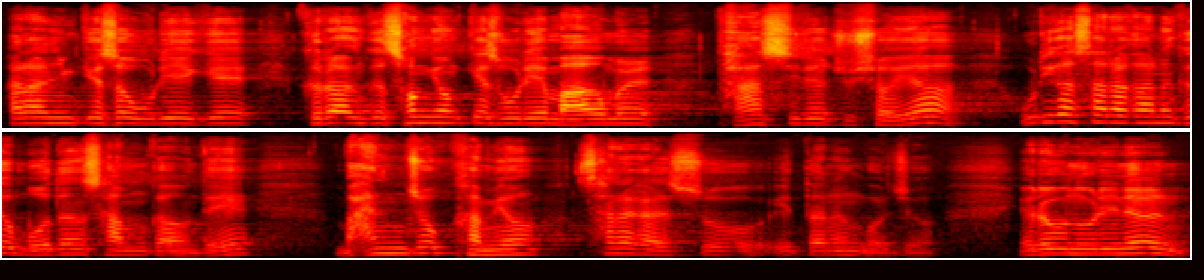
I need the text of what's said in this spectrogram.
하나님께서 우리에게 그러한 그 성령께서 우리의 마음을 다스려 주셔야 우리가 살아가는 그 모든 삶 가운데 만족하며 살아갈 수 있다는 거죠. 여러분 우리는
